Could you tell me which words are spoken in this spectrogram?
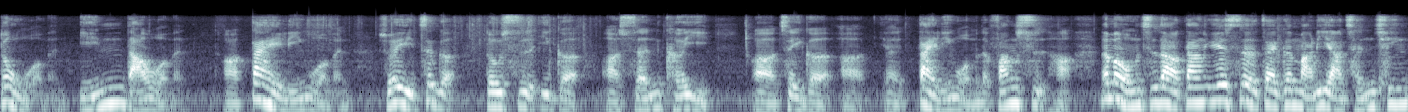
动我们。引导我们啊，带领我们，所以这个都是一个啊，神可以啊，这个呃呃带领我们的方式哈。那么我们知道，当约瑟在跟玛利亚成亲，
